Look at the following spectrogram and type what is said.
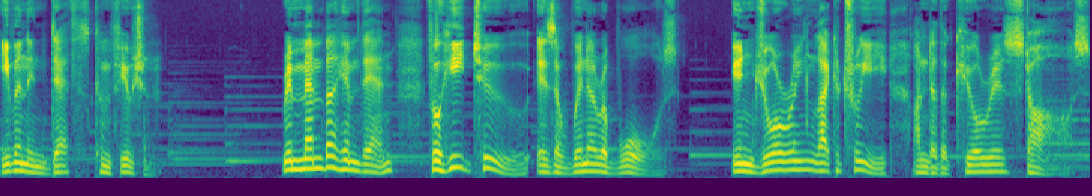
even in death's confusion. Remember him then, for he too is a winner of wars, enduring like a tree under the curious stars.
